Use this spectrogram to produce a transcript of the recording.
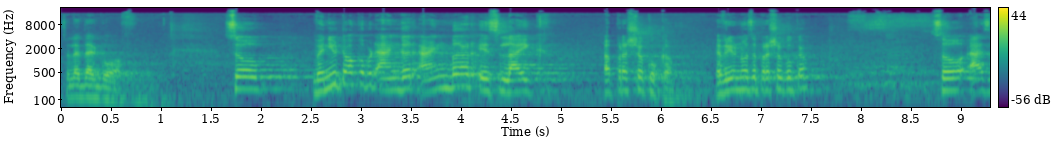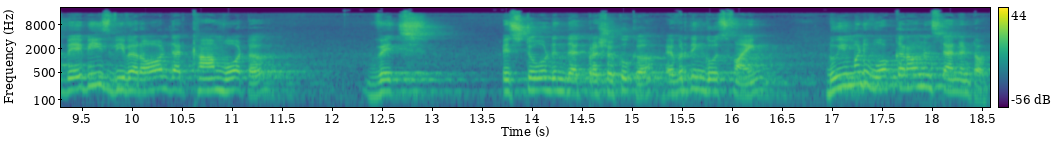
so let that go off. So when you talk about anger, anger is like a pressure cooker. Everyone knows a pressure cooker? So as babies, we were all that calm water which is stored in that pressure cooker. Everything goes fine. Do you want to walk around and stand and talk?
